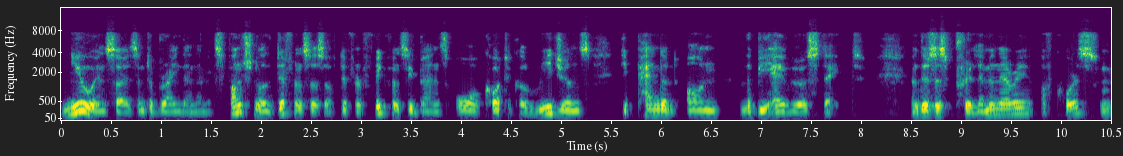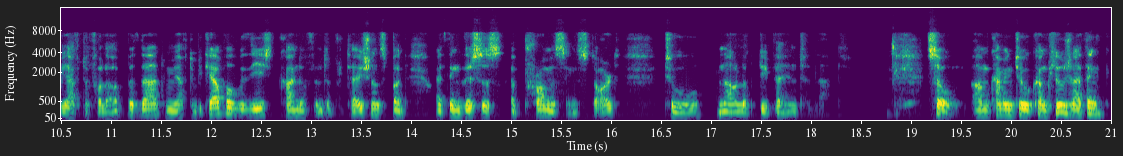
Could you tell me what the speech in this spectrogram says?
new insights into brain dynamics, functional differences of different frequency bands or cortical regions dependent on the behavioral state. And this is preliminary, of course, and we have to follow up with that. And we have to be careful with these kind of interpretations, but I think this is a promising start to now look deeper into that. So I'm coming to a conclusion. I think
